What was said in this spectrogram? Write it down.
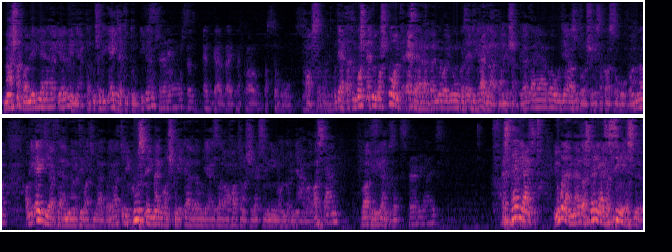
Másnak van még ilyen élménye? Tehát most eddig egyet tudtunk, igen? Most ez Edgar Wright-nek a, a Soho. Abszolút. Ugye, tehát most nekünk most pont ezerrel benne vagyunk az egyik leglátványosabb példájában, ugye az utolsó éjszaka a Soho vannak, ami egyértelműen a divatvilágban játszik, plusz még meg van spékelve ugye ez a 60-as évek színű Londonjával. Aztán valaki még jelentkezett. A Sterilize jó lenne, de a Sterilize a színésznő.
